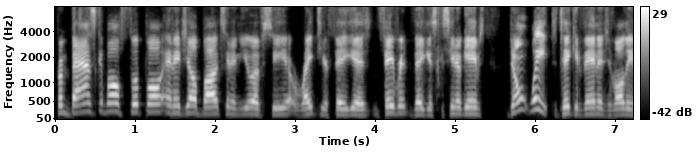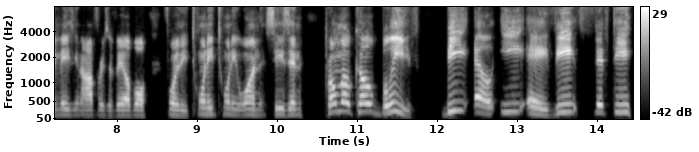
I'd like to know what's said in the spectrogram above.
From basketball, football, NHL, boxing, and UFC, right to your Vegas favorite Vegas casino games. Don't wait to take advantage of all the amazing offers available for the 2021 season. Promo code Bleav B L E A V 50.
